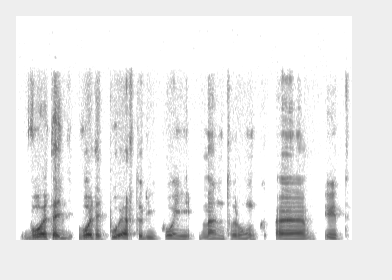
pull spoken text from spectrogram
volt egy, volt egy puertorikói mentorunk, eh, őt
